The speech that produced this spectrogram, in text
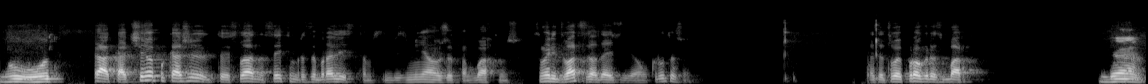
Ну вот. Так, а что покажи, то есть ладно, с этим разобрались, там без меня уже там бахнешь. Смотри, 20 задач сделал, круто же. Это твой прогресс-бар. Да,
